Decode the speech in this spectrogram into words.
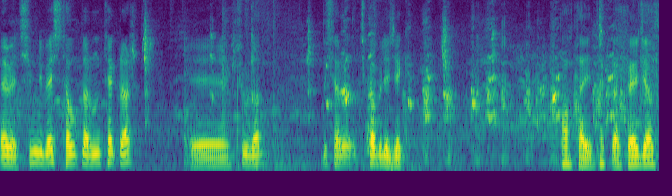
Evet şimdi 5 tavuklarını tekrar eee, şuradan dışarı çıkabilecek tahtayı tekrar koyacağız.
